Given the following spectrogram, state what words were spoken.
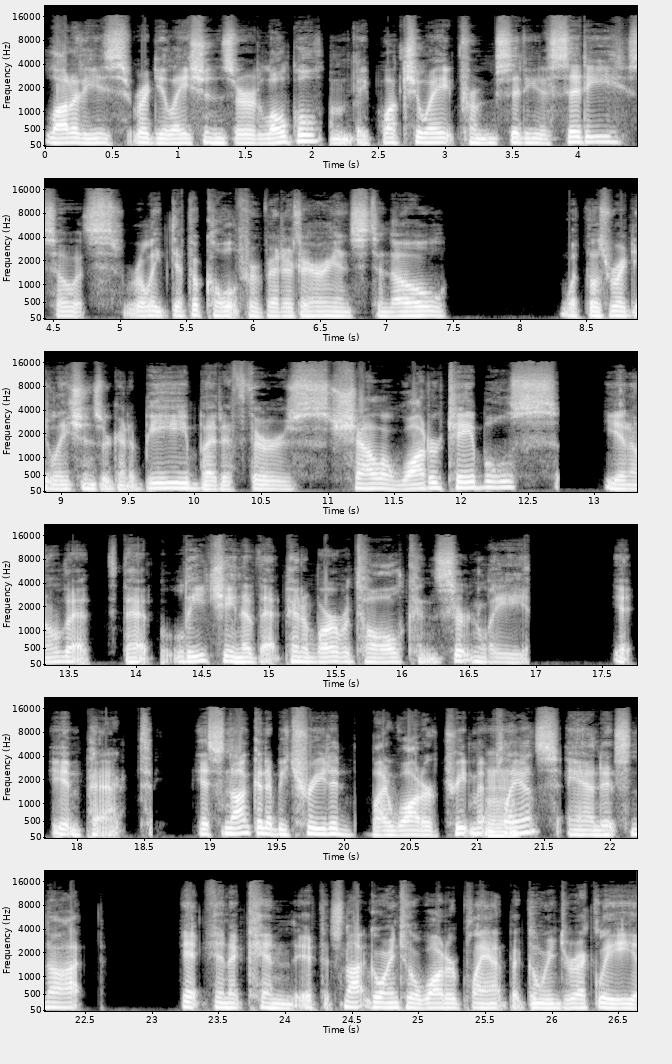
a lot of these regulations are local. Um, they fluctuate from city to city. So it's really difficult for veterinarians to know what those regulations are going to be. But if there's shallow water tables, you know, that, that leaching of that pentobarbital can certainly impact it's not going to be treated by water treatment mm-hmm. plants and it's not it, and it can if it's not going to a water plant but going directly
